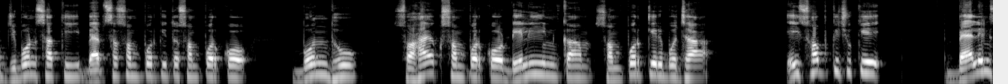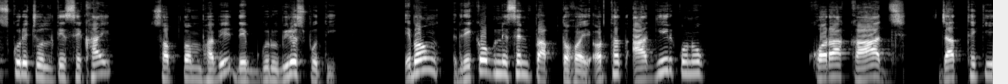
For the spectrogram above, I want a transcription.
জীবনসাথী, ব্যবসা সম্পর্কিত সম্পর্ক, বন্ধু, সহায়ক সম্পর্ক ডেলি ইনকাম সম্পর্কের বোঝা, এই সব কিছুকে ব্যালেন্স করে চলতে শেখায় সপ্তমভাবে দেবগুরু বৃহস্পতি। এবং রেকগনেশন প্রাপ্ত হয়। অর্থাৎ আগের কোনো করা কাজ যার থেকে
